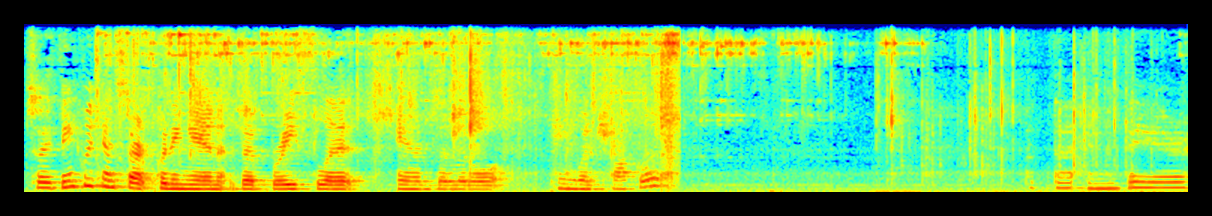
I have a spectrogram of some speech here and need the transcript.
So I think we can start putting in the bracelet and the little penguin chocolate. Put that in there.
